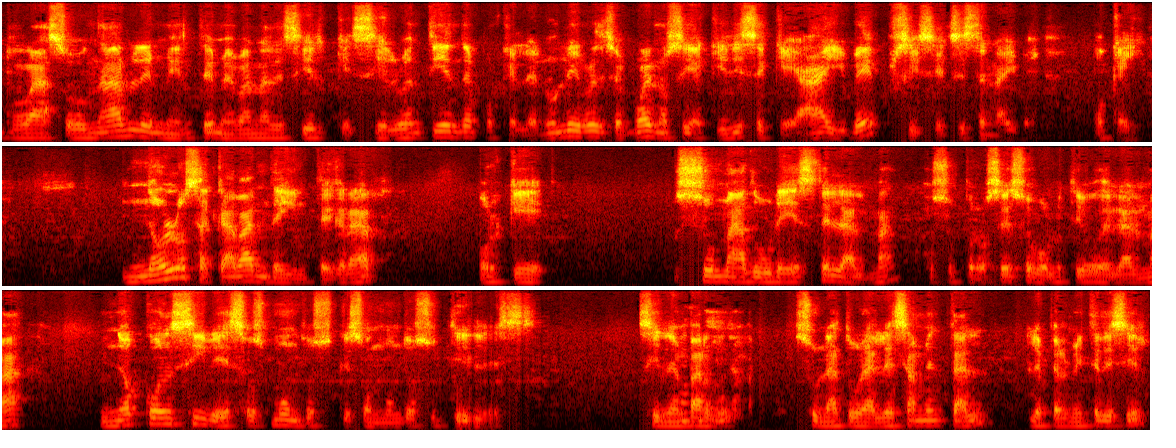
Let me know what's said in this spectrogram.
razonablemente me van a decir que sí lo entienden porque leen un libro y dicen, bueno, sí, aquí dice que A y B, pues sí, sí existen A y B. Ok. No los acaban de integrar porque su madurez del alma o su proceso evolutivo del alma no concibe esos mundos que son mundos sutiles. Sin embargo, su naturaleza mental le permite decir,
